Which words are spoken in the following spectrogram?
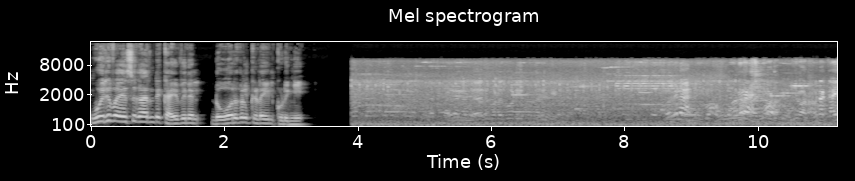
ഒരു വയസ്സുകാരന്റെ കൈവിരൽ ഡോറുകൾക്കിടയിൽ കുടുങ്ങി ഞാൻ കൈ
